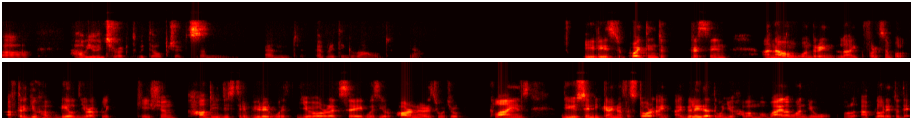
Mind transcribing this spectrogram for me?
uh, how you interact with the objects and and everything around. Yeah. It is quite interesting. And now I'm wondering, like, for example, after you have built your application, how do you distribute it with your, let's say, with your partners, with your clients? Do you use any kind of a store? I, I believe that when you have a mobile one, you will upload it to the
